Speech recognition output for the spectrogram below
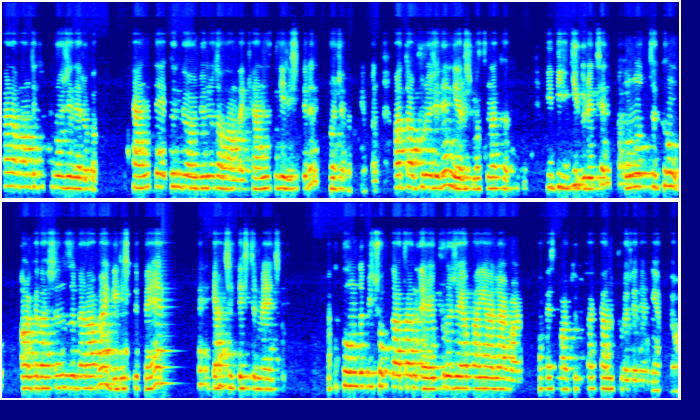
Her alandaki projelere bakın. Yakın gördüğünüz alanda kendinizi geliştirin, projeler yapın. Hatta projelerin yarışmasına katılın. Bir bilgi üretin, onu takım arkadaşlarınızla beraber geliştirmeye, gerçekleştirmeye çalışın. Bu konuda birçok zaten e, proje yapan yerler var. Kafes var, TÜBİTAK kendi projelerini yapıyor.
